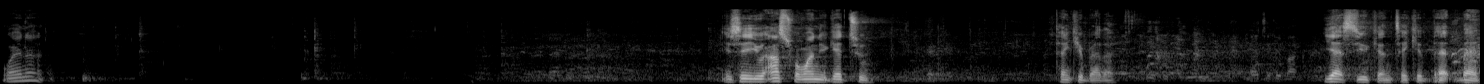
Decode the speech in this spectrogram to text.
Why not? You see, you ask for one, you get two. Thank you, brother. Yes, you can take it back.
